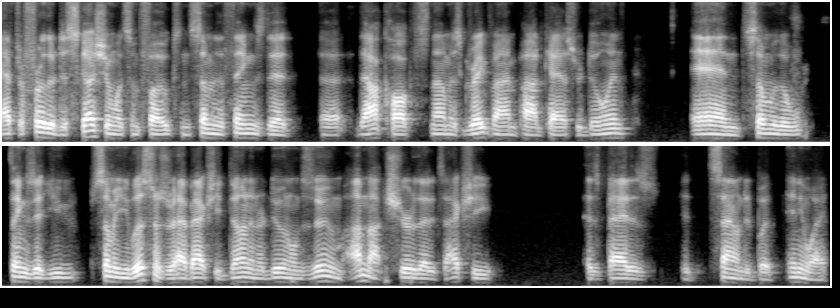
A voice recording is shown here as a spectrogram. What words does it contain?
after further discussion with some folks and some of the things that uh, the Alcoholics Anonymous Grapevine podcast are doing, and some of the things that you some of you listeners have actually done and are doing on Zoom, I'm not sure that it's actually as bad as it sounded. But anyway,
